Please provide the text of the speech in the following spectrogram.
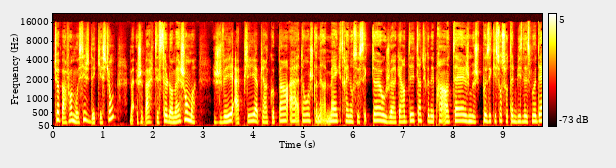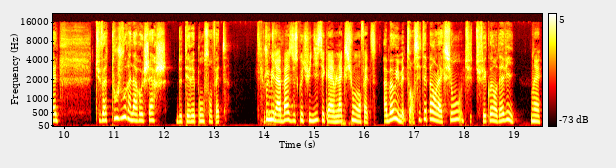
Tu vois, parfois, moi aussi, j'ai des questions. Bah, je vais pas rester seule dans ma chambre. Je vais appeler, appeler un copain. Ah, attends, je connais un mec qui travaille dans ce secteur. Ou je vais regarder, tiens, tu connais pas un tel. Je me pose des questions sur tel business model. Tu vas toujours à la recherche de tes réponses, en fait. Oui, mais la base de ce que tu dis, c'est quand même l'action, en fait. Ah bah oui, mais attends, si t'es pas dans l'action, tu, fais quoi dans ta vie? Ouais.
